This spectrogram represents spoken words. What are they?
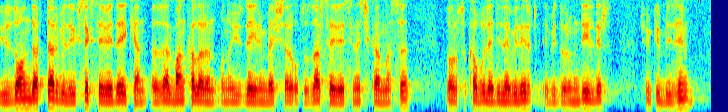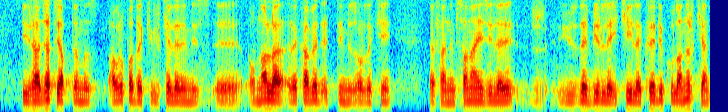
%14'ler bile yüksek seviyedeyken özel bankaların bunu %25'ler 30'lar seviyesine çıkarması doğrusu kabul edilebilir bir durum değildir. Çünkü bizim ihracat yaptığımız Avrupa'daki ülkelerimiz, e, onlarla rekabet ettiğimiz oradaki efendim sanayicileri yüzde bir ile iki ile kredi kullanırken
